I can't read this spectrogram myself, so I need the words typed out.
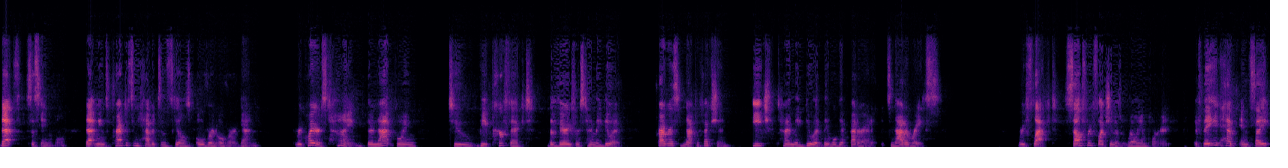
That's sustainable. That means practicing habits and skills over and over again. It requires time. They're not going to be perfect the very first time they do it. Progress, not perfection. Each time they do it, they will get better at it. It's not a race. Reflect. Self reflection is really important. If they have insight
